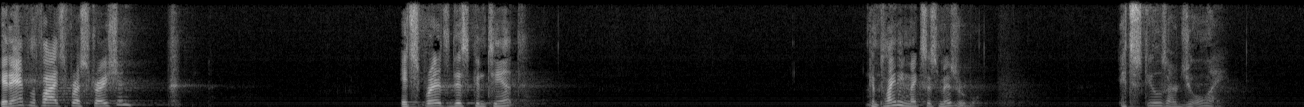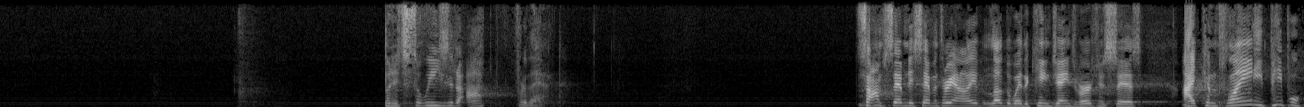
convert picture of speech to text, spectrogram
it amplifies frustration, it spreads discontent. Complaining makes us miserable, it steals our joy. But it's so easy to opt for that. Psalm 77 3, and I love the way the King James Version says, I complained, people,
